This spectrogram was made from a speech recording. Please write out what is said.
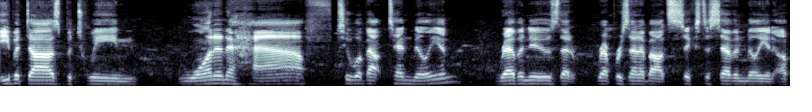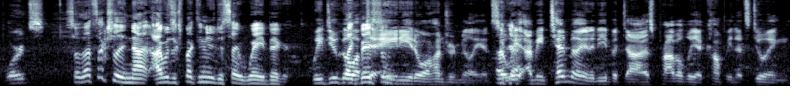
EBITDA's between one and a half to about 10 million revenues that represent about six to seven million upwards. So that's actually not. I was expecting you to say way bigger. We do go Like up to on- 80 to 100 million. So we, I mean, 10 million of EBITDA is probably a company that's doing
